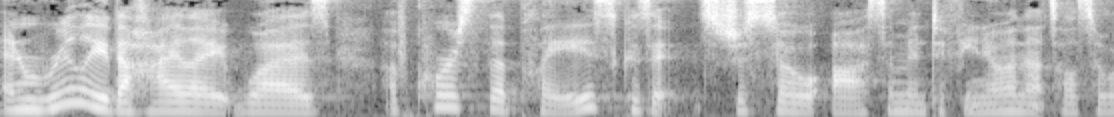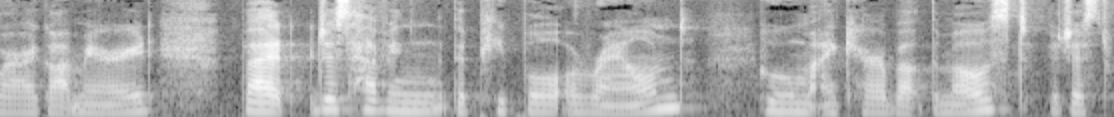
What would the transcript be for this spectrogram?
and really, the highlight was, of course, the place because it's just so awesome in Tofino, and that's also where I got married. But just having the people around whom I care about the most just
